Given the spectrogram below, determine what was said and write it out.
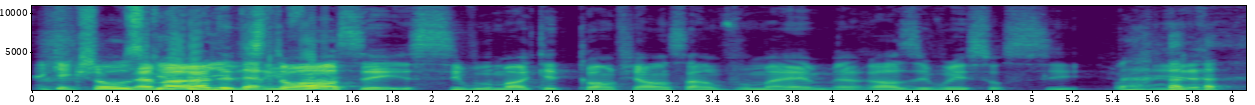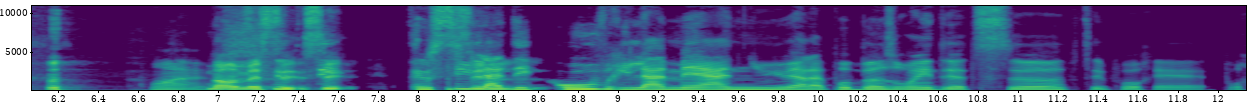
C'est quelque chose La que. morale de l'histoire, c'est si vous manquez de confiance en vous-même, rasez-vous les sourcils. puis, euh, Ouais. Non, mais c'est. aussi- il la découvre, il la met à nu, elle n'a pas besoin de ça pour, euh, pour.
